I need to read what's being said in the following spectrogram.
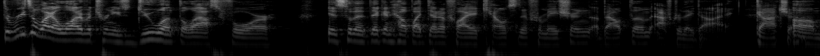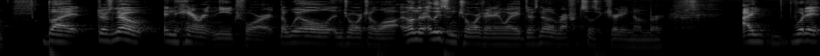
the reason why a lot of attorneys do want the last four is so that they can help identify accounts and information about them after they die. Gotcha. Um, but there's no inherent need for it. The will in Georgia law, at least in Georgia anyway, there's no reference to a security number. I wouldn't,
